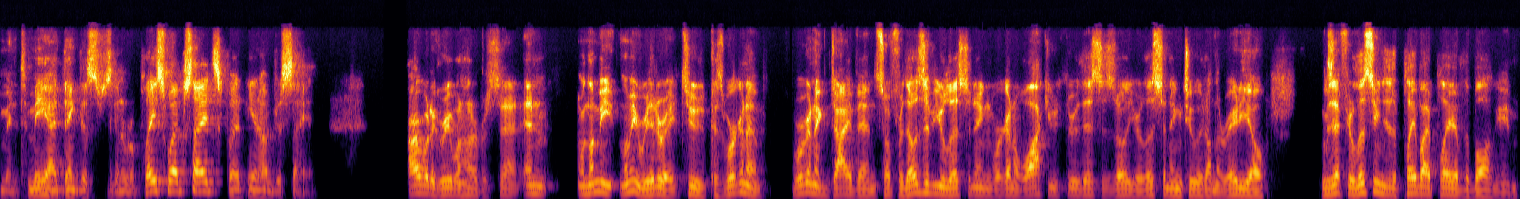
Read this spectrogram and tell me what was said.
I mean, to me, I think this is going to replace websites, but you know, I'm just saying. I would agree 100%. And well, let me let me reiterate too, because we're gonna we're gonna dive in. So for those of you listening, we're gonna walk you through this as though you're listening to it on the radio, because if you're listening to the play-by-play of the ball game.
